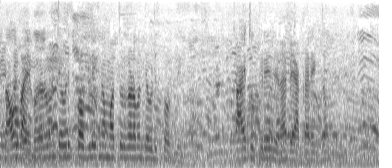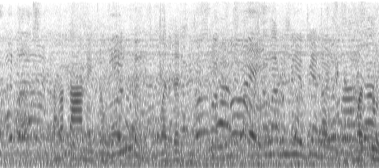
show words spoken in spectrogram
राहुल भाई बघा पण तेवढीच पब्लिक ना मथुरगड पण तेवढीच पब्लिक काय तो क्रेज आहे ना बेकार एकदम असं काम आहे एकदम पद्धतशीर मथुर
